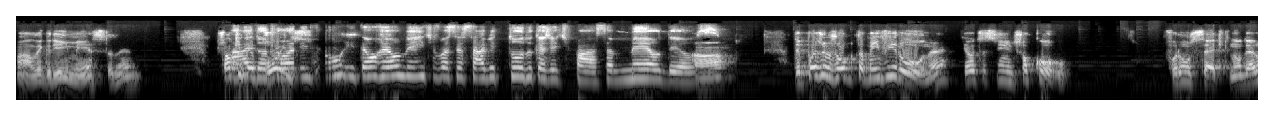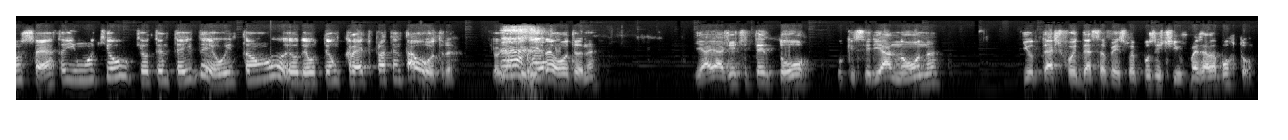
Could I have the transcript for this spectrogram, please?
Uma alegria imensa, né? Só que Ai, depois. Doutora, então, então, realmente você sabe tudo que a gente passa. Meu Deus. Ah, depois o jogo também virou, né? Eu disse assim: socorro. Foram sete que não deram certo e uma que eu, que eu tentei e deu. Então eu, eu tenho um crédito para tentar outra. Eu já queria era outra, né? E aí a gente tentou o que seria a nona, e o teste foi dessa vez, foi positivo, mas ela abortou.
